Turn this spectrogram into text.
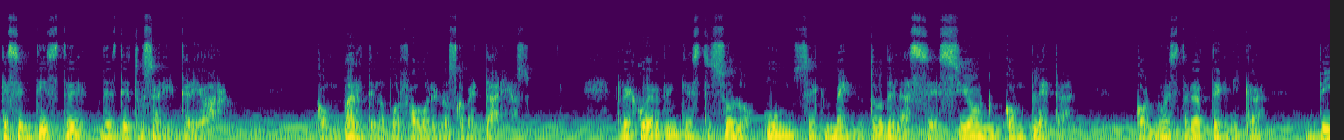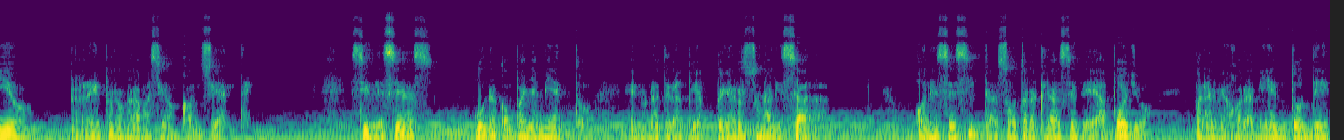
¿Qué sentiste desde tu ser interior? Compártelo por favor en los comentarios. Recuerden que este es solo un segmento de la sesión completa con nuestra técnica Bio reprogramación consciente. Si deseas un acompañamiento en una terapia personalizada o necesitas otra clase de apoyo para el mejoramiento de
